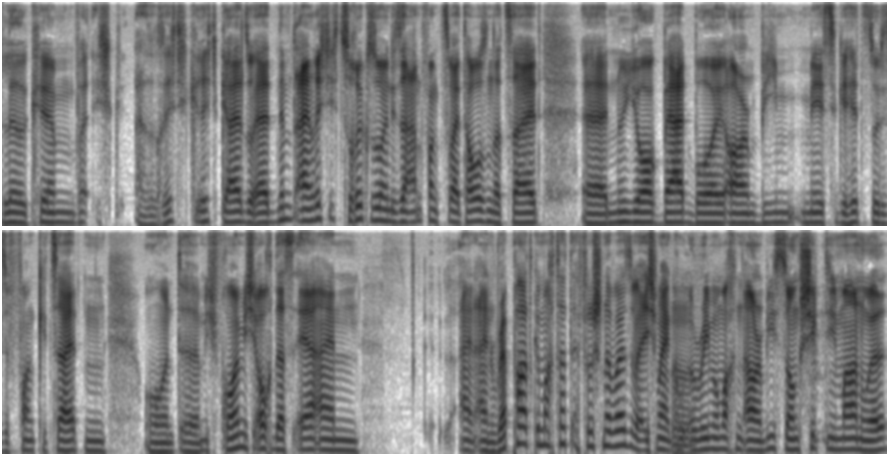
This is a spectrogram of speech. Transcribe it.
Lil Kim, weil ich, also richtig, richtig geil. So, er nimmt einen richtig zurück, so in diese Anfang 2000er Zeit. Äh, New York, Bad Boy, RB-mäßige Hits, so diese funky Zeiten. Und ähm, ich freue mich auch, dass er einen ein, ein Rap-Part gemacht hat, erfrischenderweise, weil ich meine, Mhm. Remo macht einen RB-Song, schickt ihn Manuel.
